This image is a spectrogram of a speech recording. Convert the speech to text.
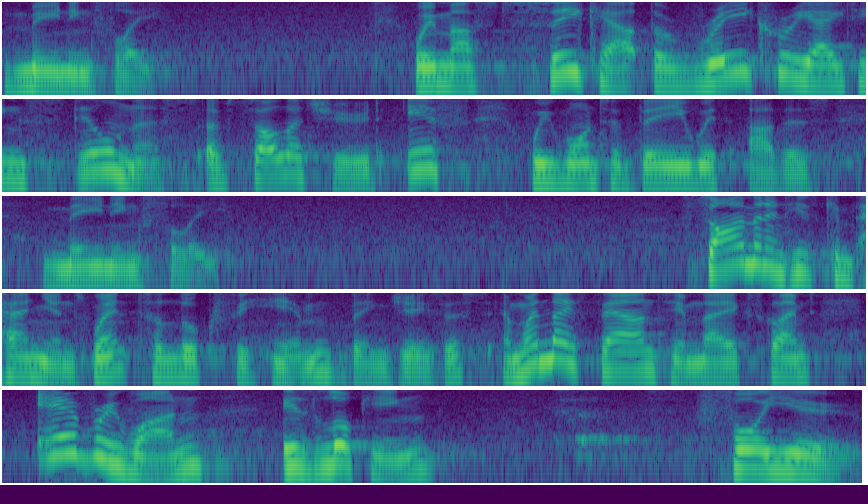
meaningfully. We must seek out the recreating stillness of solitude if we want to be with others meaningfully. Simon and his companions went to look for him, being Jesus, and when they found him, they exclaimed, Everyone is looking for you.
